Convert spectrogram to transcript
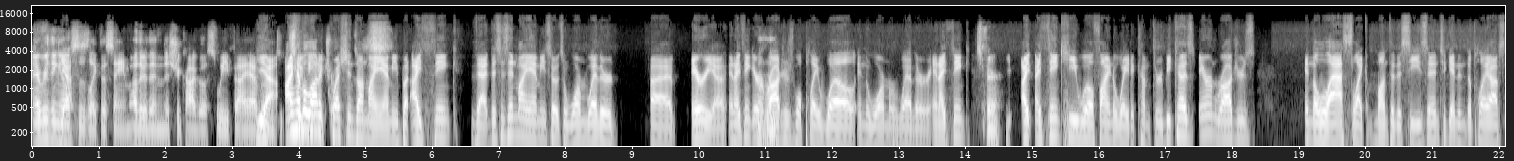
Everything Yeah. else is like the same, other than the Chicago sweep. I have. Yeah, I have a lot of Detroit. questions on Miami, but I think that this is in Miami, so it's a warm weather uh, area, and I think Aaron Mhm. Rodgers will play well in the warmer weather, and I think It's fair. I, I think he will find a way to come through because Aaron Rodgers in the last like month of the season to get into the playoffs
